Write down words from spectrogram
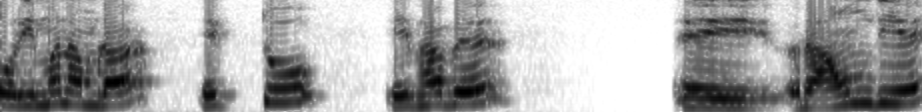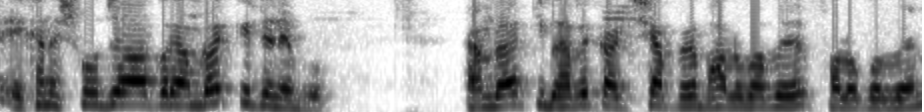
পরিমাণ আমরা একটু এইভাবে এই রাউন্ড দিয়ে এখানে সোজা করে আমরা কেটে নেব। আমরা কীভাবে কাটছি আপনারা ভালোভাবে ফলো করবেন।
